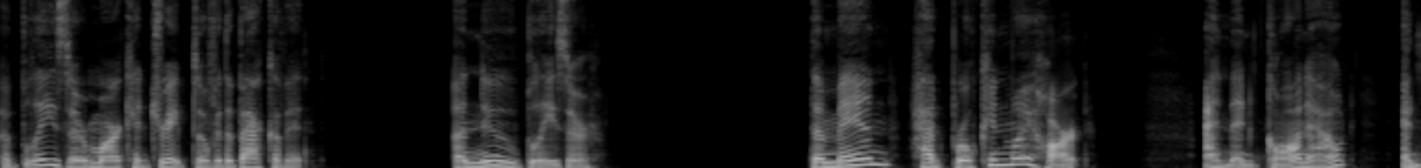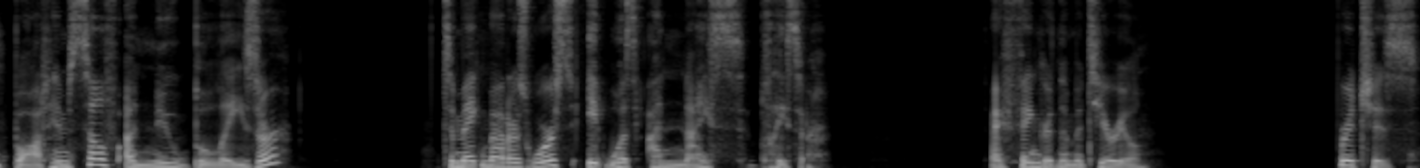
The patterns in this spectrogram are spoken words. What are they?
a blazer Mark had draped over the back of it a new blazer. The man had broken my heart and then gone out and bought himself a new blazer? To make matters worse, it was a nice blazer. I fingered the material. Britches,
